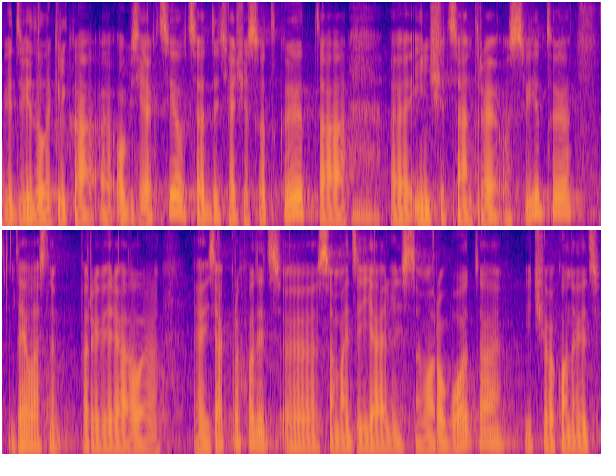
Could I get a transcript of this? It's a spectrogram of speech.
відвідали кілька об'єктів: це дитячі садки та інші центри освіти, де власне перевіряли, як проходить сама діяльність, сама робота і чи виконують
